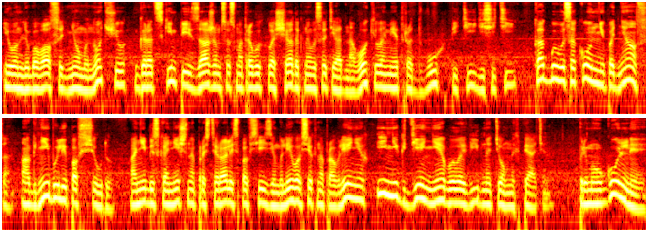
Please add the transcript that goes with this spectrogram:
и он любовался днем и ночью городским пейзажем со смотровых площадок на высоте одного километра, двух, пяти, десяти. Как бы высоко он ни поднялся, огни были повсюду, они бесконечно простирались по всей земле во всех направлениях, и нигде не было видно темных пятен. Прямоугольные,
